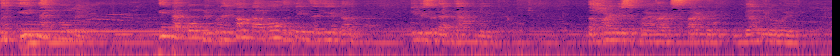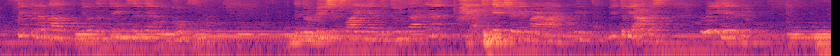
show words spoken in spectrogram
But in that moment, in that moment, when I found out all the things that he had done because of that gambling, the hardness of my heart started melting away. Thinking about you know the things that he had to go through and the reasons why he had to do that. And I had hatred in my heart. I mean, to be honest, I really hated him.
